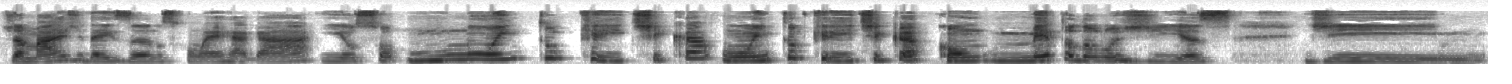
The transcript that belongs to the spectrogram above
já mais de 10 anos com RH e eu sou muito crítica, muito crítica com metodologias de,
